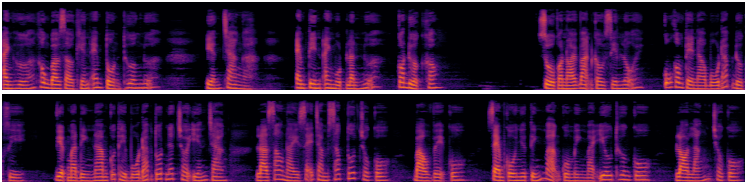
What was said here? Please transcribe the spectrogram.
Anh hứa không bao giờ khiến em tổn thương nữa. Yến Trang à, em tin anh một lần nữa, có được không? Dù có nói bạn câu xin lỗi, cũng không thể nào bù đắp được gì. Việc mà Đình Nam có thể bù đắp tốt nhất cho Yến Trang là sau này sẽ chăm sóc tốt cho cô, bảo vệ cô, xem cô như tính mạng của mình mà yêu thương cô, lo lắng cho cô.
